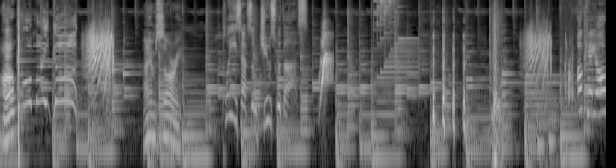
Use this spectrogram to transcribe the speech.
Huh? Oh my god! I am sorry. Please have some juice with us. Okay, all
